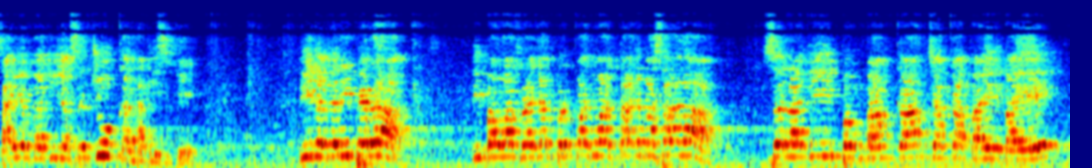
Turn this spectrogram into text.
saya bagi yang sejukkan hati sikit. Di negeri Perak di bawah kerajaan perpaduan tak ada masalah. Selagi pembangkang cakap baik-baik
